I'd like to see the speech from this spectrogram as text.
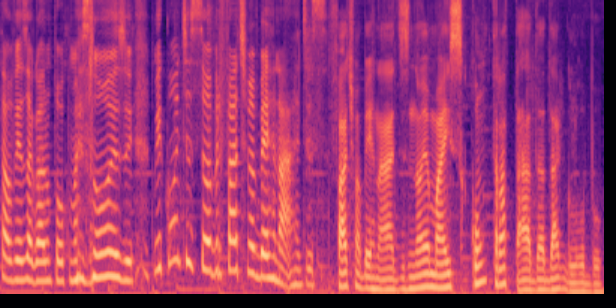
talvez agora um pouco mais longe, me conte sobre Fátima Bernardes. Fátima Bernardes não é mais contratada da Globo.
